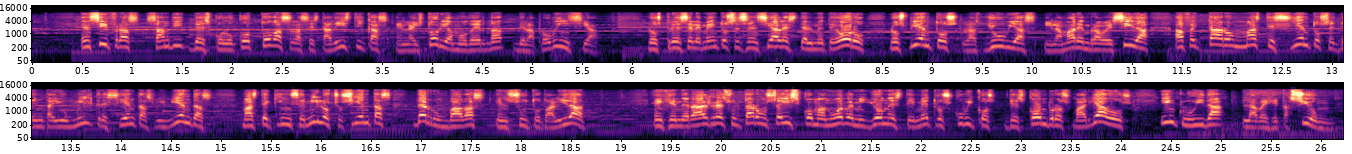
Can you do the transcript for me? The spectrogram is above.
En cifras, Sandy descolocó todas las estadísticas en la historia moderna de la provincia. Los tres elementos esenciales del meteoro, los vientos, las lluvias y la mar embravecida, afectaron más de 171.300 viviendas, más de 15.800 derrumbadas en su totalidad. En general resultaron 6,9 millones de metros cúbicos de escombros variados, incluida la vegetación.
